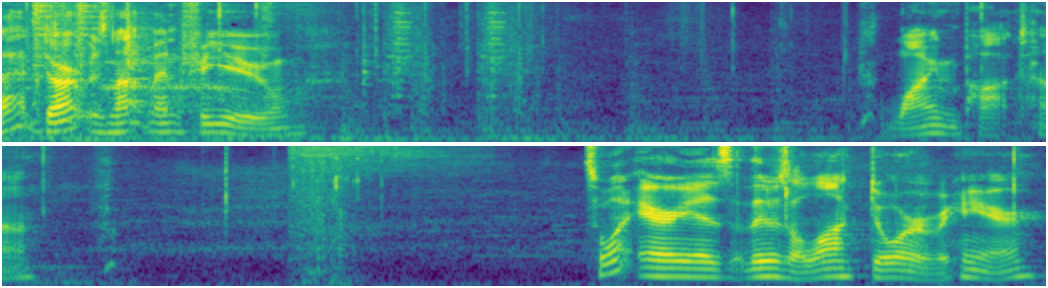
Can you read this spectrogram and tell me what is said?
That dart was not meant for you. Wine pot, huh? So what areas? There's a locked door over here.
